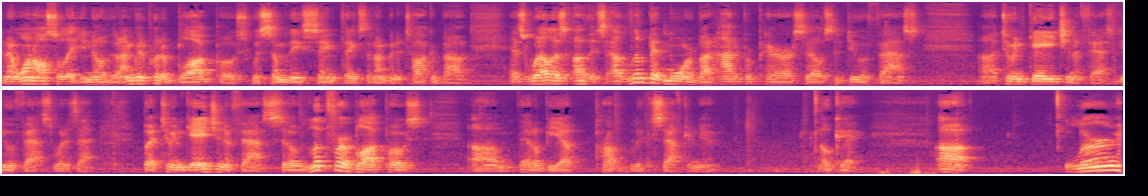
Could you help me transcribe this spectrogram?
And I want to also let you know that I'm going to put a blog post with some of these same things that I'm going to talk about, as well as others, a little bit more about how to prepare ourselves to do a fast, uh, to engage in a fast. Do a fast. What is that? But to engage in a fast. So look for a blog post um, that'll be up probably this afternoon. Okay. Uh, learn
